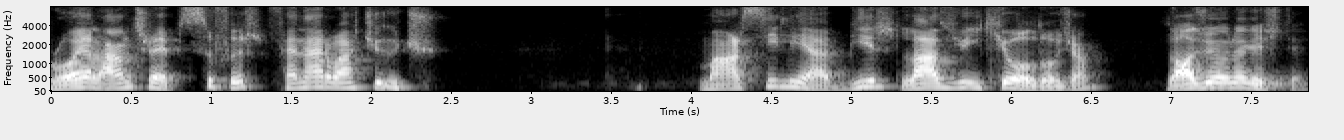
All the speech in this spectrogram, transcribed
Royal Antwerp 0, Fenerbahçe 3. Marsilya 1, Lazio 2 oldu hocam. Lazio öne geçti.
